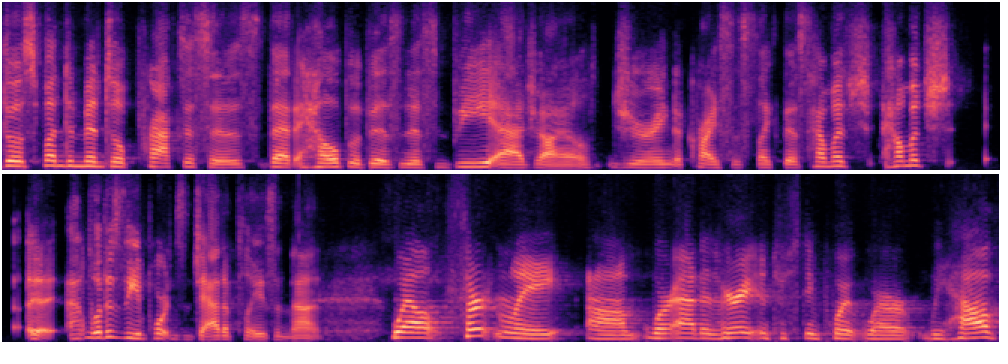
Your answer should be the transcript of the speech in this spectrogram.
Those fundamental practices that help a business be agile during a crisis like this, how much, how much, uh, what is the importance data plays in that? Well, certainly um, we're at a very interesting point where we have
